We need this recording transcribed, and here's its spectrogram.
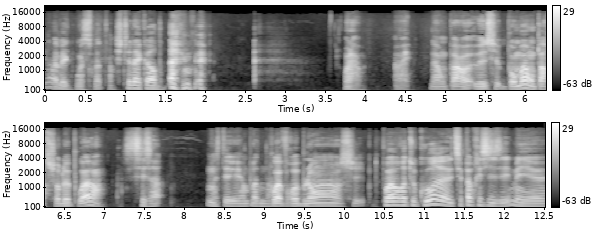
Non, avec moi ce matin. Je te l'accorde. Voilà. Ouais. Là, on part. euh, pour moi, on part sur le poivre. c'est ça. C'était en plein dedans. Poivre blanc. Poivre tout court, euh, c'est pas précisé, mais euh,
